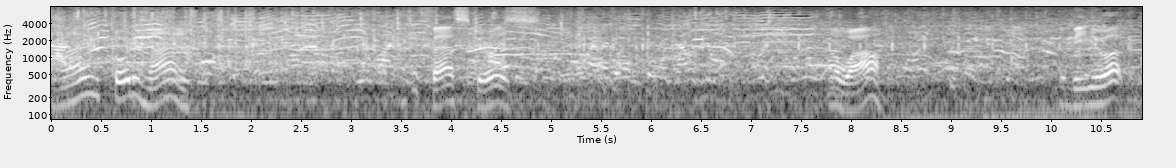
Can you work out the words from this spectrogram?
Nine forty-nine. Fast girls. Oh wow. He beat you up.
